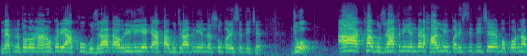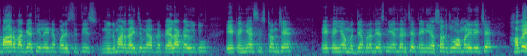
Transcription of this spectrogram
મેપને થોડો નાનો કરી આખું ગુજરાત આવરી લઈએ કે આખા ગુજરાતની અંદર શું પરિસ્થિતિ છે જુઓ આ આખા ગુજરાતની અંદર હાલની પરિસ્થિતિ છે બપોરના બાર વાગ્યાથી લઈને પરિસ્થિતિ નિર્માણ થાય છે મેં આપણે પહેલાં કહ્યું હતું એક અહીંયા સિસ્ટમ છે એક અહીંયા મધ્યપ્રદેશની અંદર છે તેની અસર જોવા મળી રહી છે। હવે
